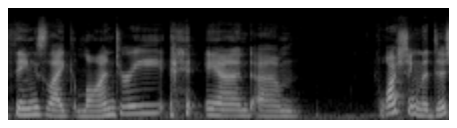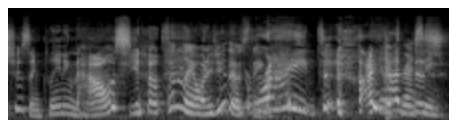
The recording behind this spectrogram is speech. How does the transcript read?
things like laundry and um, washing the dishes and cleaning the house. You know, Suddenly, I want to do those things. right? I had this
